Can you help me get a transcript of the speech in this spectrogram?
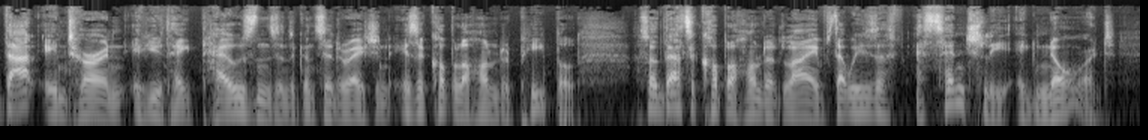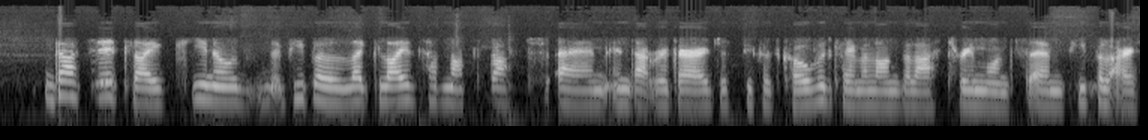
that, in turn, if you take thousands into consideration, is a couple of hundred people. So that's a couple of hundred lives that we've essentially ignored. That's it. Like you know, people like lives have not stopped um, in that regard just because COVID came along the last three months. Um, people are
